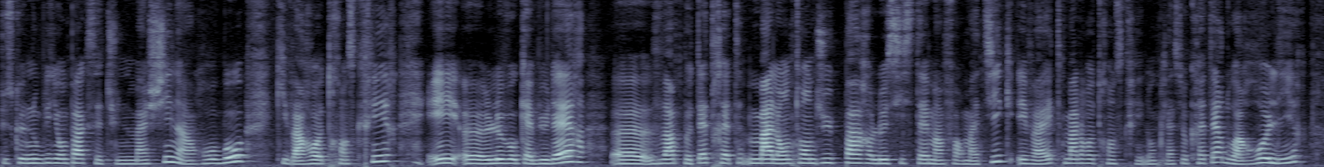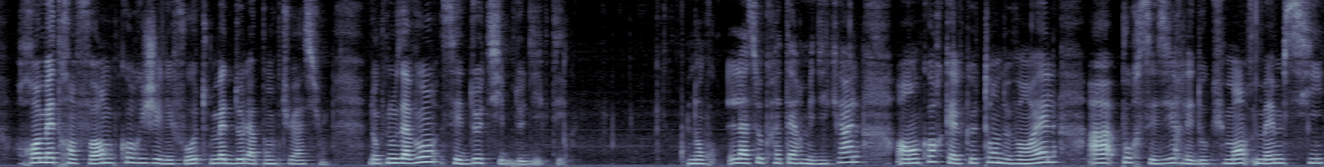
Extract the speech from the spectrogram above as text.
puisque n'oublions pas que c'est une machine, un robot qui va retranscrire et euh, le vocabulaire euh, va peut-être être mal entendu par le système informatique et va être mal retranscrit. Donc la secrétaire doit relire, remettre en forme, corriger les fautes, mettre de la ponctuation. Donc nous avons ces deux types de dictées. Donc la secrétaire médicale a encore quelques temps devant elle à, pour saisir les documents, même si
